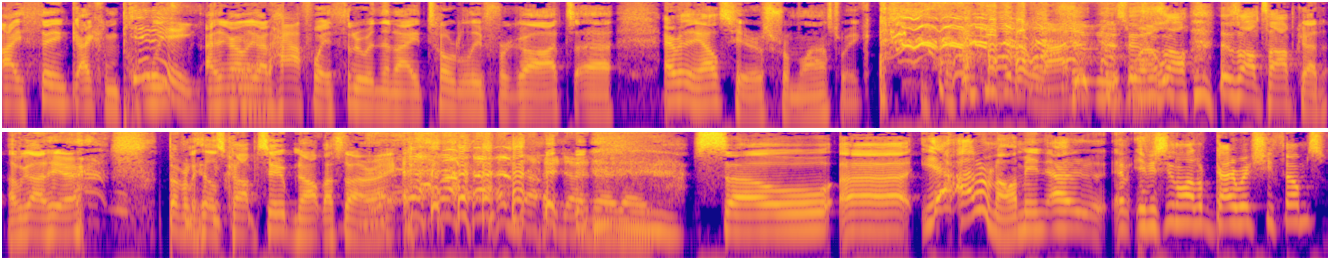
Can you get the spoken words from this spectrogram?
I think I completely. Did he? I think I only got halfway through, and then I totally forgot. Uh, everything else here is from last week. I think he did Aladdin as this is well. all. This is all Top Gun. I've got here. Beverly Hills Cop Two. No, that's not right. no, no, no, no. so uh, yeah, I don't know. I mean, uh, have you seen a lot of Guy Ritchie films?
